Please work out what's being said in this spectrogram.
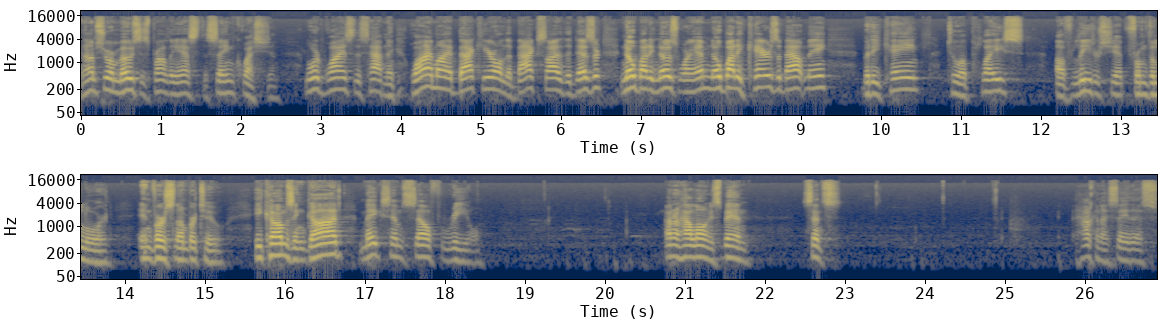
And I'm sure Moses probably asked the same question. Lord, why is this happening? Why am I back here on the backside of the desert? Nobody knows where I am. Nobody cares about me. But he came to a place of leadership from the Lord in verse number two. He comes and God makes himself real. I don't know how long it's been since, how can I say this?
